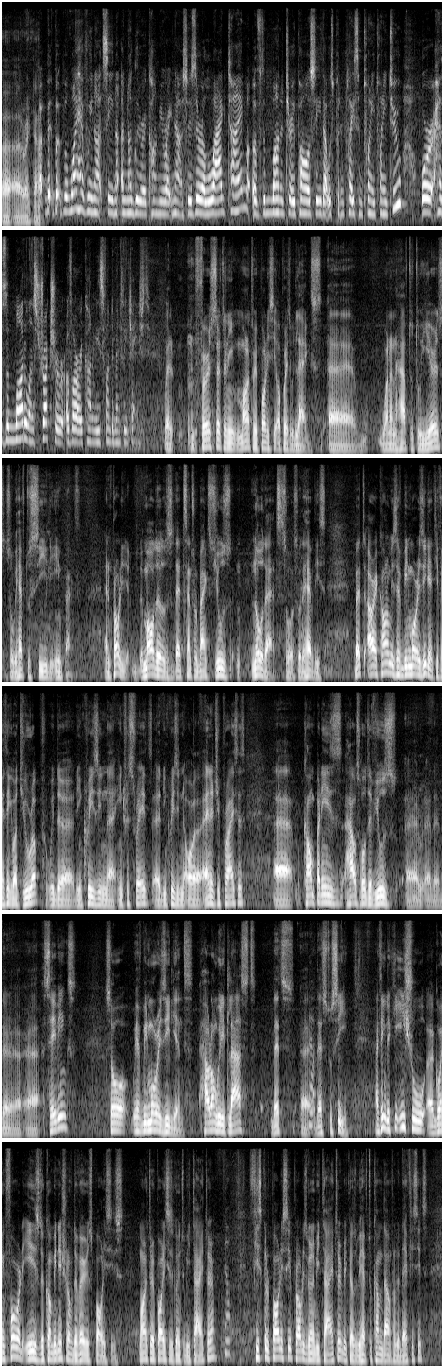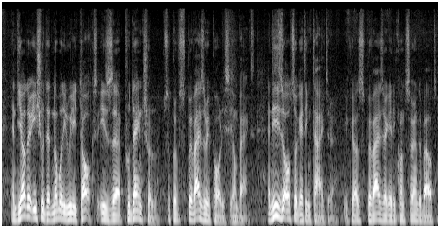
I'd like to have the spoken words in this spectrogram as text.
Uh, uh, right now. But, but, but why have we not seen an uglier economy right now? So is there a lag time of the monetary policy that was put in place in 2022, or has the model and structure of our economies fundamentally changed? Well, first, certainly monetary policy operates with lags, uh, one and a half to two years, so we have to see the impact. And probably the models that central banks use know that, so, so they have these. But our economies have been more resilient. If I think about Europe, with the, the increase in uh, interest rates, uh, the increase in oil, energy prices, uh, companies, households have used uh, their uh, savings. So we have been more resilient. How long will it last? That's, uh, yeah. that's to see. I think the key issue going forward is the combination of the various policies. Monetary policy is going to be tighter. Yeah. Fiscal policy probably is going to be tighter because we have to come down from the deficits. And the other issue that nobody really talks is uh, prudential super supervisory policy on banks. And this is also getting tighter because supervisors are getting concerned about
